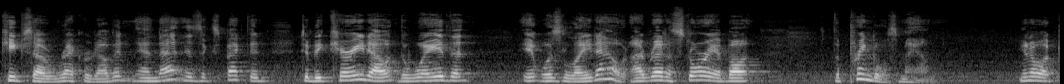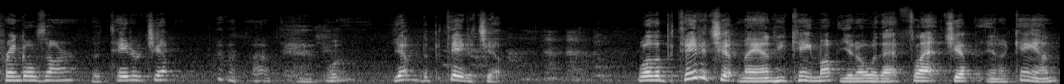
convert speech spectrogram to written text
keeps a record of it, and that is expected to be carried out the way that it was laid out. I read a story about the Pringles man. You know what Pringles are? The tater chip? well, yep, the potato chip. Well, the potato chip man, he came up, you know, with that flat chip in a can.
